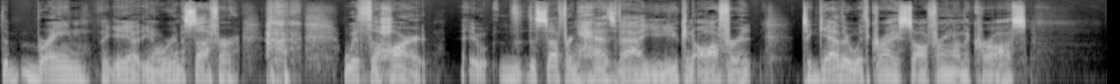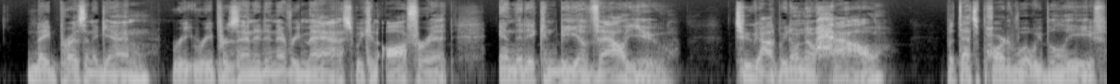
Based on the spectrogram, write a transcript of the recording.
the brain, like, yeah, you know, we're going to suffer with the heart. the suffering has value. You can offer it together with Christ's offering on the cross, made present again, re- represented in every Mass. We can offer it and that it can be of value to God. We don't know how, but that's part of what we believe.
